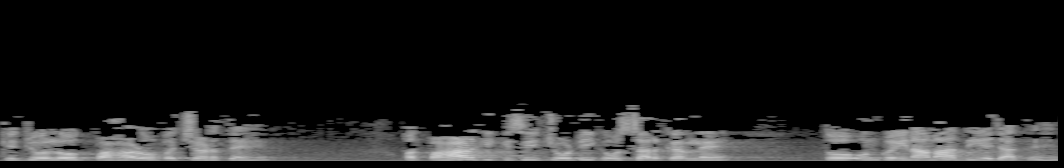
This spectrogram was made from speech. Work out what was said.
کہ جو لوگ پہاڑوں پر چڑھتے ہیں اور پہاڑ کی کسی چوٹی کو سر کر لیں تو ان کو انعامات دیے جاتے ہیں۔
